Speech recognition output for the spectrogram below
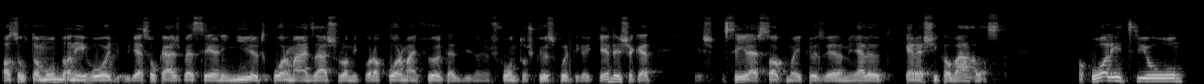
Azt szoktam mondani, hogy ugye szokás beszélni nyílt kormányzásról, amikor a kormány föltesz bizonyos fontos közpolitikai kérdéseket, és széles szakmai közvélemény előtt keresik a választ. A koalíció,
